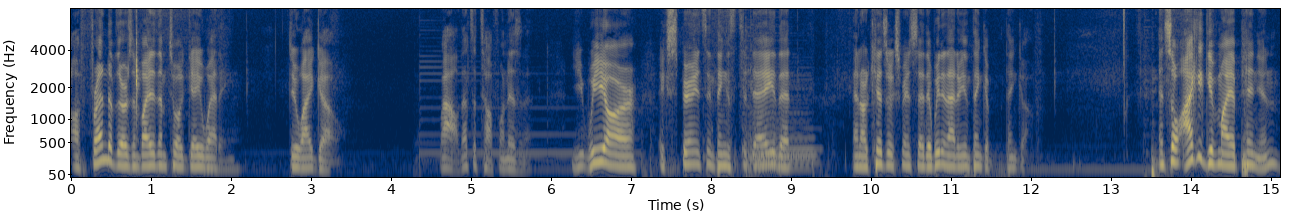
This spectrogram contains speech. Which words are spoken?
a friend of theirs invited them to a gay wedding. Do I go? Wow, that's a tough one, isn't it? You, we are experiencing things today that, and our kids are experiencing today that we didn't even think of, think of. And so I could give my opinion,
